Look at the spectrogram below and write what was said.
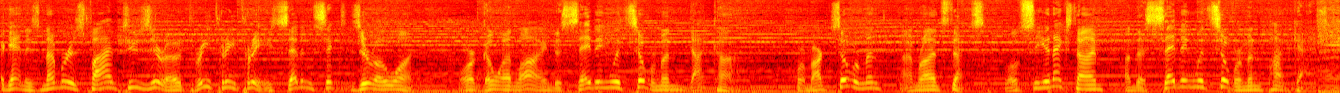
Again, his number is 520 333 7601 or go online to savingwithsilverman.com. For Mark Silverman, I'm Ron Stutz. We'll see you next time on the Saving with Silverman podcast.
